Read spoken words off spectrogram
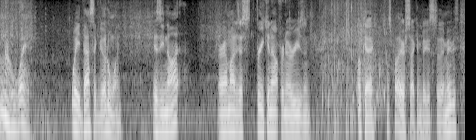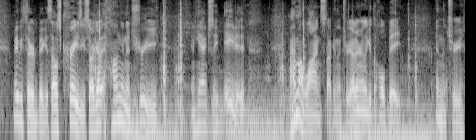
No way. Wait, that's a good one. Is he not? Or am I just freaking out for no reason? Okay, that's probably our second biggest today. Maybe maybe third biggest. That was crazy. So I got it hung in a tree and he actually ate it. I had my line stuck in the tree. I didn't really get the whole bait in the tree.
